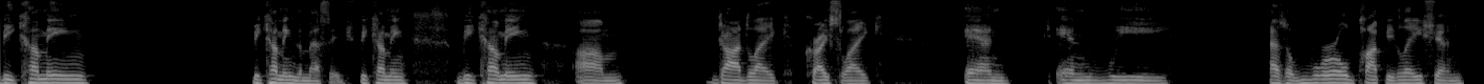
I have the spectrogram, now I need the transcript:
becoming becoming the message becoming becoming um godlike christ-like and and we as a world population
